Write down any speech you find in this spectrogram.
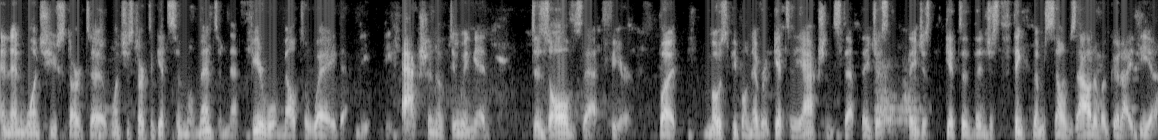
And then once you start to once you start to get some momentum, that fear will melt away. That the, the action of doing it dissolves that fear but most people never get to the action step they just they just get to they just think themselves out of a good idea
